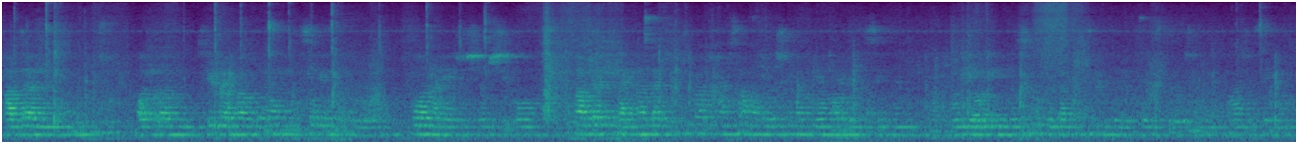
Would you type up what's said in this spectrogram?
아버지 하나님 어떤 질병과 고통 속에서도 구원하여 주시옵시고 아버지 날마다 정말 감사하고 정말 영원히 될수 있는 우리 어린이들 친구들과 선생님들을 보시도록 주님 도와주세요.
